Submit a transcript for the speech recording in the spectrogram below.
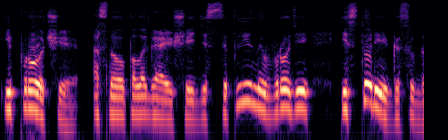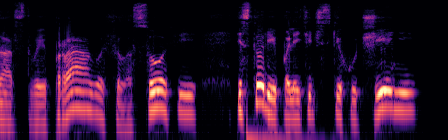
и прочие основополагающие дисциплины вроде истории государства и права, философии, истории политических учений,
